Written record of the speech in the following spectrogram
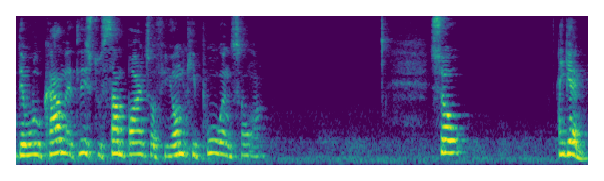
They will come at least to some parts of yom kippur and so on so, again,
